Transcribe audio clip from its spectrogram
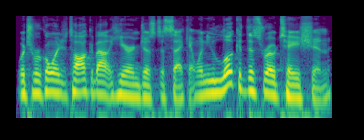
which we're going to talk about here in just a second. When you look at this rotation,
